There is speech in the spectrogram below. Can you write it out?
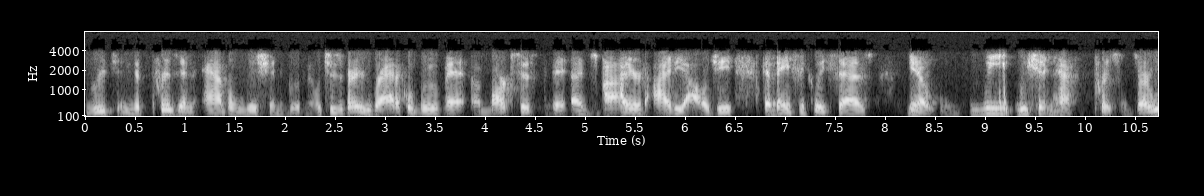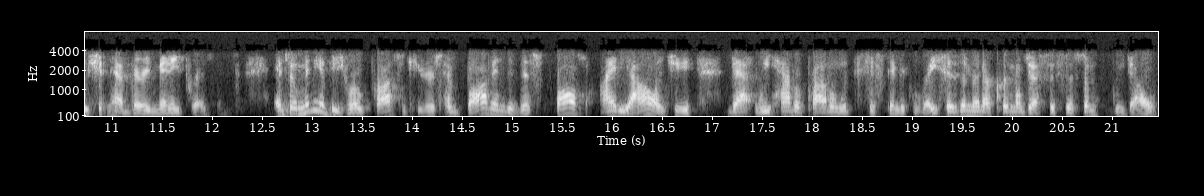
roots in the prison abolition movement, which is a very radical movement, a Marxist eh, inspired ideology that basically says, you know, we, we shouldn't have prisons or we shouldn't have very many prisons. And so many of these rogue prosecutors have bought into this false ideology that we have a problem with systemic racism in our criminal justice system. We don't.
